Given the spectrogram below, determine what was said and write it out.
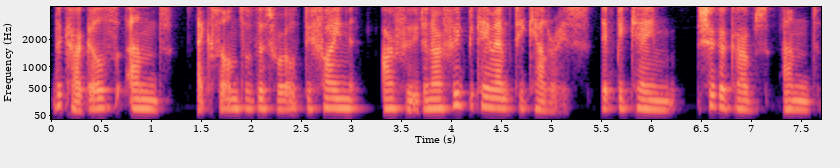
the Cargills and Exxons of this world define our food, and our food became empty calories. It became sugar, carbs, and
